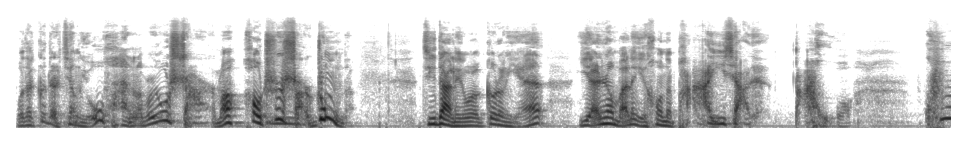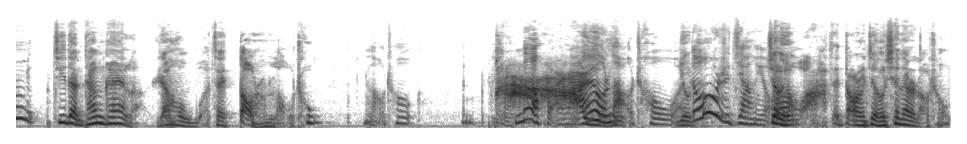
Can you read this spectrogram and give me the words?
我再搁点酱油，完了不是有色儿吗？好吃色儿重的。鸡蛋里我搁上盐，盐上完了以后呢，啪一下去，大火，哭，鸡蛋摊开了，然后我再倒上老抽，老抽。那会儿哪有有老抽啊有？都是酱油。酱油啊，再倒上酱油，现在是老抽，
